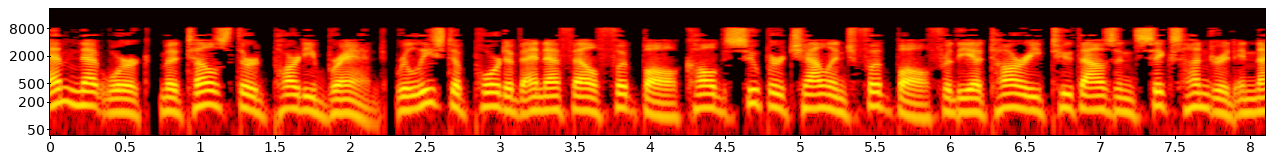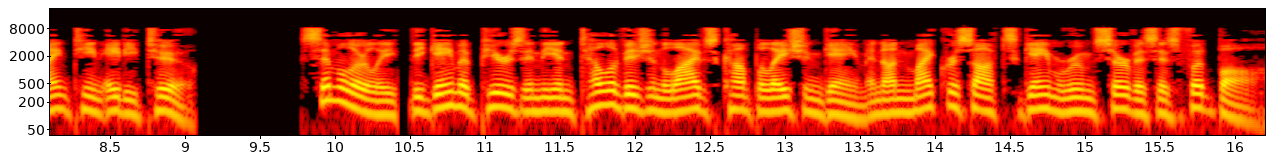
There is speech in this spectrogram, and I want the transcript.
M Network, Mattel's third-party brand, released a port of NFL Football called Super Challenge Football for the Atari 2600 in 1982. Similarly, the game appears in the Intellivision Lives compilation game and on Microsoft's Game Room service as Football.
